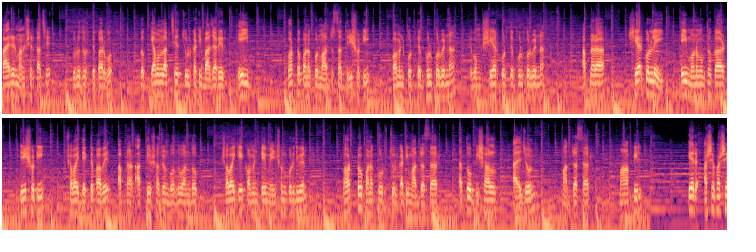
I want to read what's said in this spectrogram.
বাইরের মানুষের কাছে তুলে ধরতে পারব। তো কেমন লাগছে চুলকাটি বাজারের এই ভট্ট কনকপুর মাদ্রাসার দৃশ্যটি? কমেন্ট করতে ভুল করবেন না এবং শেয়ার করতে ভুল করবেন না। আপনারা শেয়ার করলেই এই মনোমুগ্ধকর দৃশ্যটি সবাই দেখতে পাবে। আপনার আত্মীয় স্বজন, বন্ধুবান্ধব সবাইকে কমেন্টে মেনশন করে দিবেন। ভট্ট কনকপুর চুলকাটি মাদ্রাসার এত বিশাল আয়োজন, মাদ্রাসার মাহফিল। এর আশেপাশে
